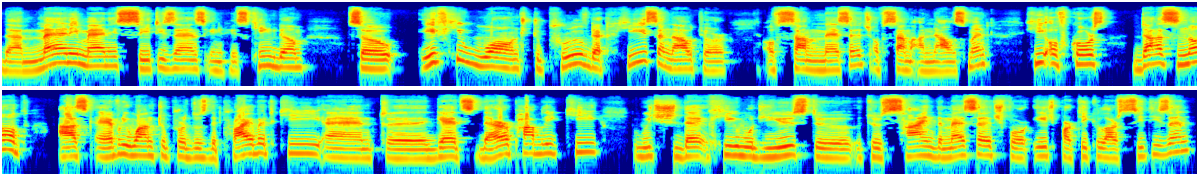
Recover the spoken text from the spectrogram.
the many, many citizens in his kingdom. So if he wants to prove that he is an author of some message, of some announcement, he of course does not ask everyone to produce the private key and uh, gets their public key which the, he would use to, to sign the message for each particular citizen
